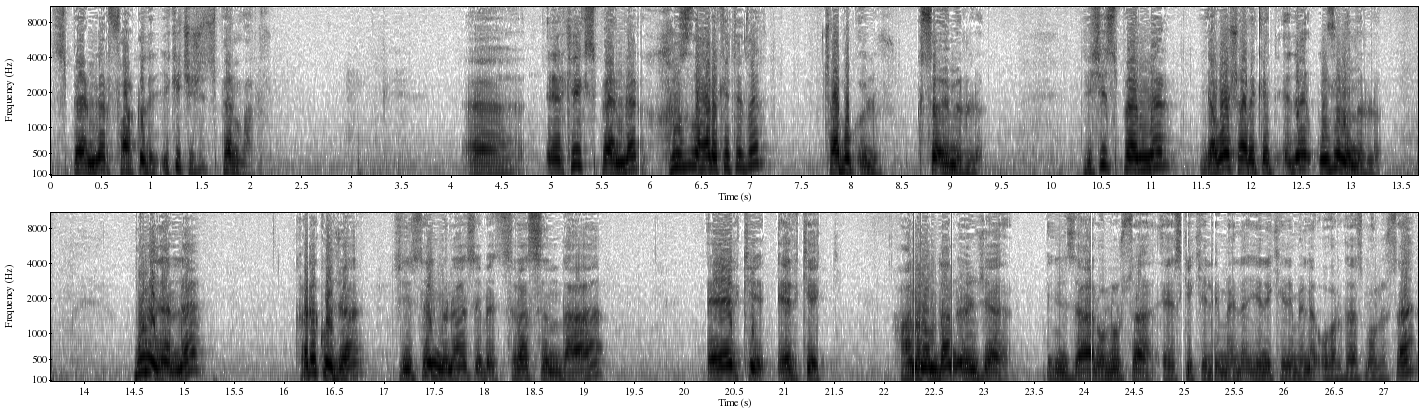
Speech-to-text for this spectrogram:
spermler farklıdır. İki çeşit sperm vardır. Ee, erkek spermler hızlı hareket eder, çabuk ölür, kısa ömürlü. Dişi spermler yavaş hareket eder, uzun ömürlü. Bu nedenle karı koca cinsel münasebet sırasında eğer ki erkek hanımından önce inzal olursa eski kelimeyle yeni kelimeyle orgazm olursa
